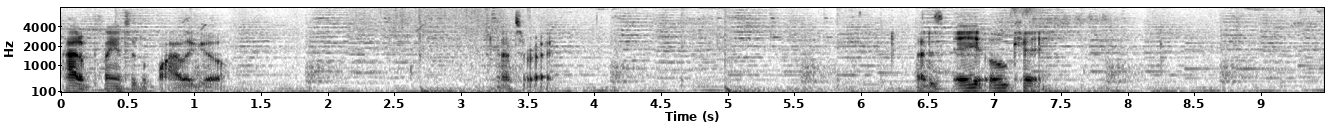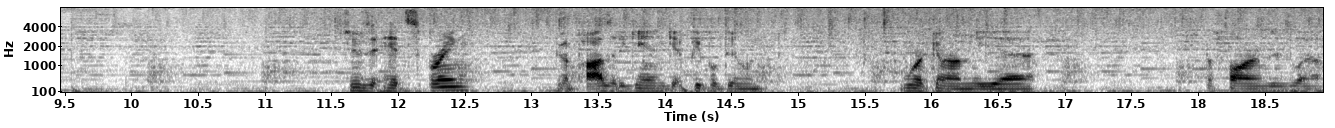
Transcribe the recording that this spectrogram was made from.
had it planted a while ago. That's alright. That is A-okay. As soon as it hits spring, I'm gonna pause it again, get people doing, working on the, uh, the farms as well.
